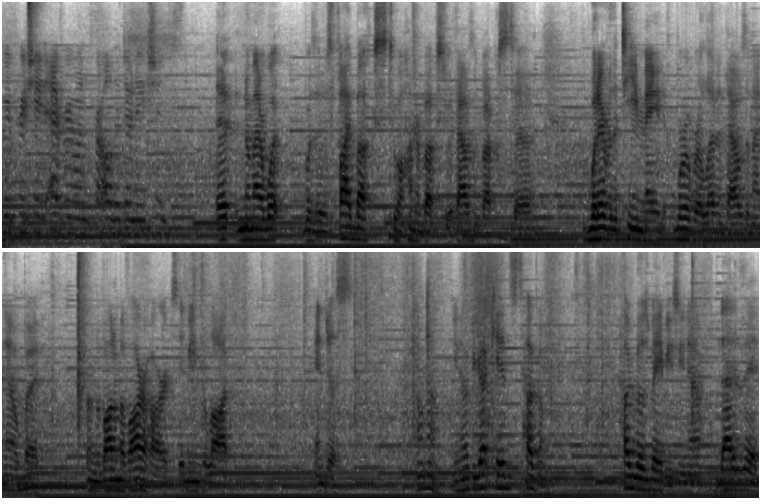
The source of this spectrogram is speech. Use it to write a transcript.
We appreciate everyone for all the donations. It, no matter what was it, it was five bucks to a hundred bucks to a thousand bucks to whatever the team made. We're over eleven thousand, I know, but from the bottom of our hearts, it means a lot. And just I don't know. You know, if you got kids, hug them. Hug those babies, you know. That is it.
